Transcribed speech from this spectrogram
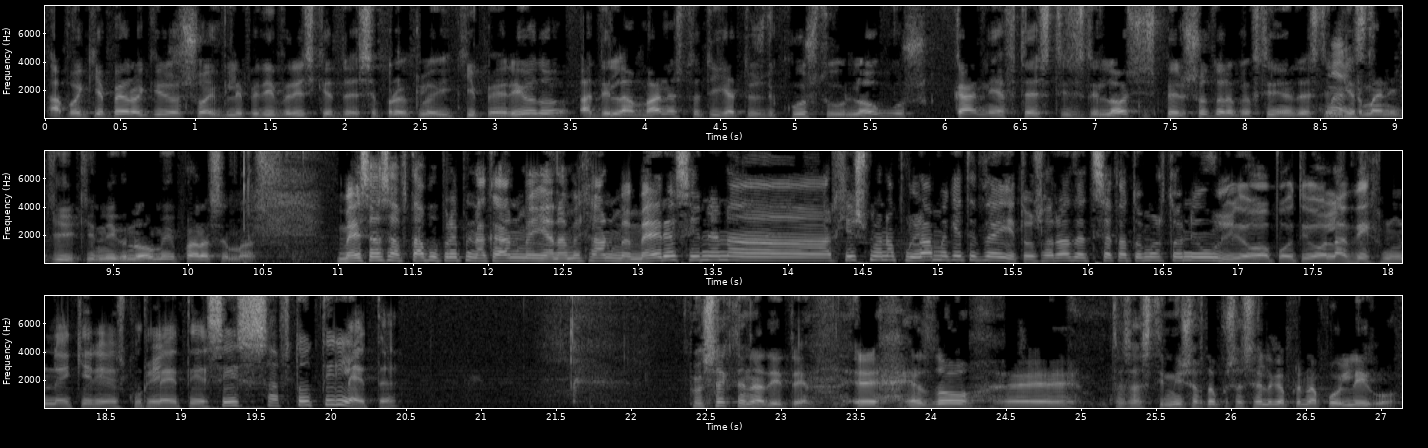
Από εκεί και πέρα ο κύριος Σόιμπλε, επειδή βρίσκεται σε προεκλογική περίοδο, αντιλαμβάνεστε ότι για τους δικούς του λόγους κάνει αυτές τις δηλώσεις, περισσότερο απευθύνεται στην Μάλιστα. γερμανική κοινή γνώμη παρά σε εμάς. Μέσα σε αυτά που πρέπει να κάνουμε για να μην χάνουμε μέρες είναι να αρχίσουμε να πουλάμε και τη ΔΕΗ. Το 40% μέχρι τον Ιούλιο, από ό,τι όλα δείχνουν, κύριε Σκουρλέτη. Εσείς αυτό τι λέτε; Προσέξτε να δείτε. Ε, εδώ ε, θα σας θυμίσω αυτό που σας έλεγα πριν από λίγο.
